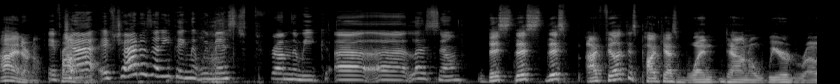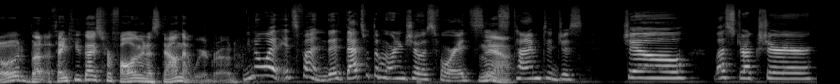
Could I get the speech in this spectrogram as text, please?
I don't know. If Probably. chat if chat has anything that we missed from the week, uh, uh, let us know. This this this I feel like this podcast went down a weird road, but thank you guys for following us down that weird road. You know what? It's fun. That's what the morning show is for. It's Yeah. it's time to just chill, less structure,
